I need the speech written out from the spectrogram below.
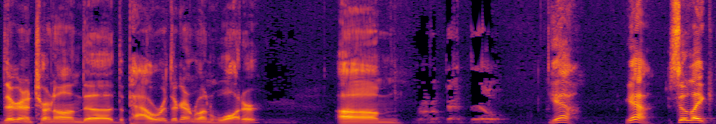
They're going to turn on the the power. They're going to run water. Um, run up that bill. Yeah. Yeah. So like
